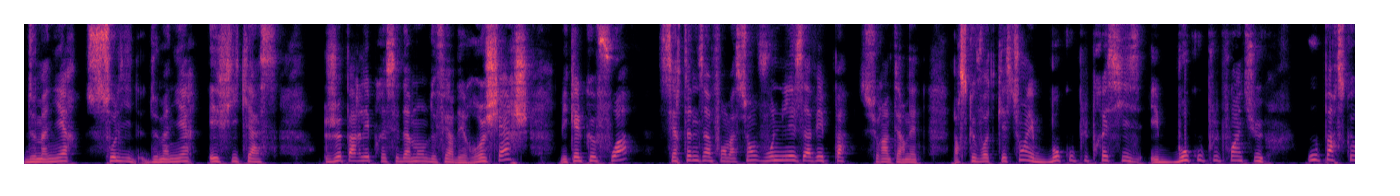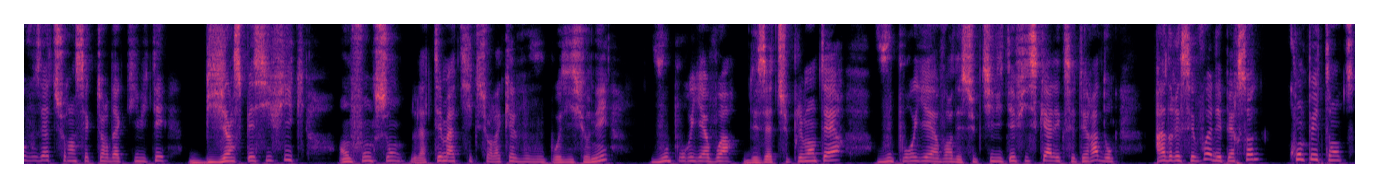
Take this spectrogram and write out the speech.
de manière solide, de manière efficace. Je parlais précédemment de faire des recherches, mais quelquefois, certaines informations, vous ne les avez pas sur Internet, parce que votre question est beaucoup plus précise et beaucoup plus pointue, ou parce que vous êtes sur un secteur d'activité bien spécifique, en fonction de la thématique sur laquelle vous vous positionnez, vous pourriez avoir des aides supplémentaires, vous pourriez avoir des subtilités fiscales, etc. Donc, adressez-vous à des personnes compétentes,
